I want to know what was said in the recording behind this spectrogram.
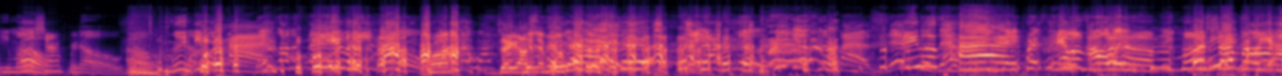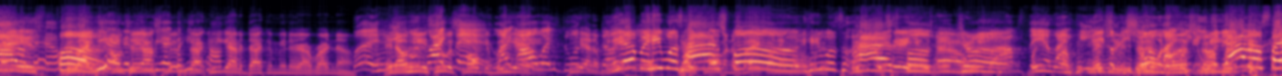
Iman oh, sharper. No, no. Oh. no. he was high. They was on the same team, J.R. Smith. J.R. Smith. He gives them vibes. He was high. He was always. Iman Shumpert be high as fuck. He ain't in the NBA, but he, got a documentary out right now. But he, was like that. like always doing he Yeah, but he was high as fuck. He was high as fuck and drunk. I'm saying, like, he used to be drunk. Y'all don't say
